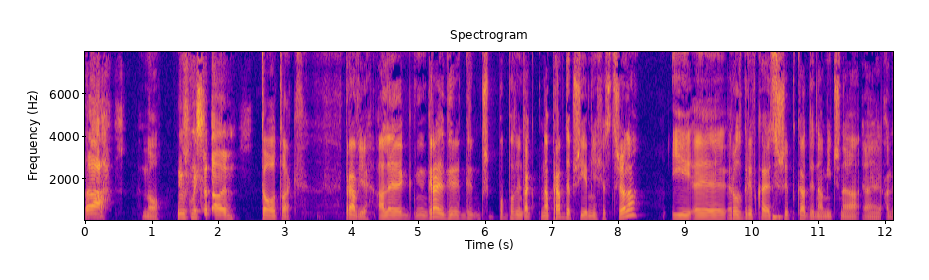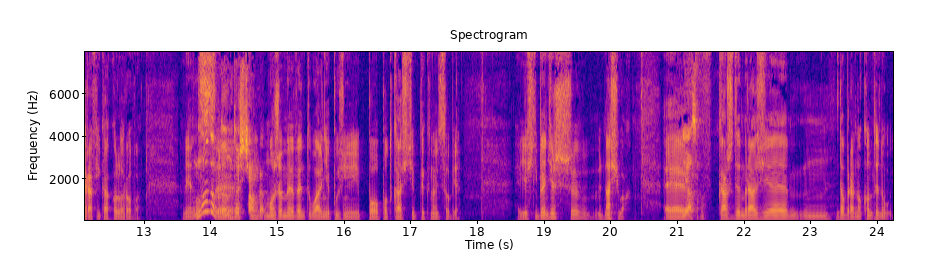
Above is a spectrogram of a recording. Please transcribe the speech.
Ach, no. Już myślałem. To tak. Prawie, ale gra, gra, powiem tak, naprawdę przyjemnie się strzela i e, rozgrywka jest szybka, dynamiczna, e, a grafika kolorowa. Więc no dobra, no to ściągam. Możemy ewentualnie później po podcaście pyknąć sobie. Jeśli będziesz na siłach. Jasne. W każdym razie, mm, dobra, no kontynuuj.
